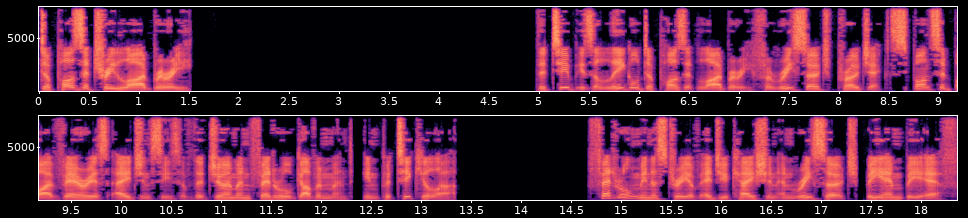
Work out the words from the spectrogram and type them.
Depository library The TIB is a legal deposit library for research projects sponsored by various agencies of the German federal government, in particular Federal Ministry of Education and Research BMBF,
